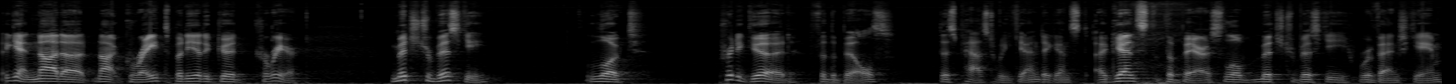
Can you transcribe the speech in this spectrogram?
Again, not, uh, not great, but he had a good career. Mitch Trubisky looked pretty good for the Bills this past weekend against against the Bears. A little Mitch Trubisky revenge game.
